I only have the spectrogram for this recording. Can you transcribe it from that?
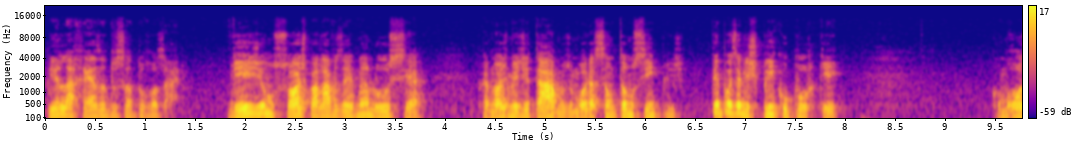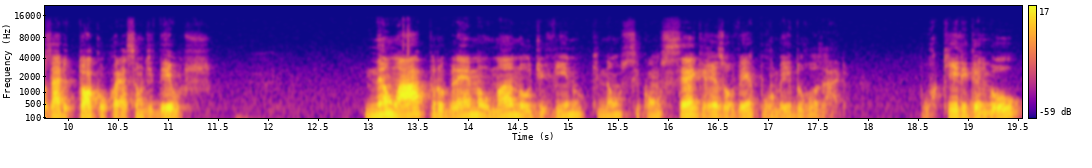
pela reza do Santo Rosário. Vejam só as palavras da irmã Lúcia para nós meditarmos uma oração tão simples. Depois ele explica o porquê. Como o rosário toca o coração de Deus. Não há problema humano ou divino que não se consegue resolver por meio do rosário. Porque ele ganhou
